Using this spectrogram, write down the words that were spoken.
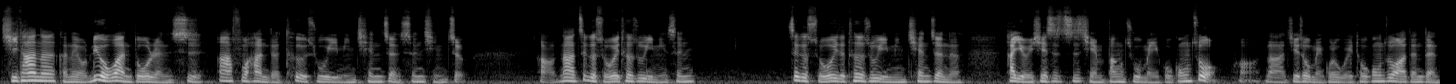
其他呢可能有六万多人是阿富汗的特殊移民签证申请者。好，那这个所谓特殊移民申，这个所谓的特殊移民签证呢，它有一些是之前帮助美国工作，啊，那接受美国的委托工作啊等等，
